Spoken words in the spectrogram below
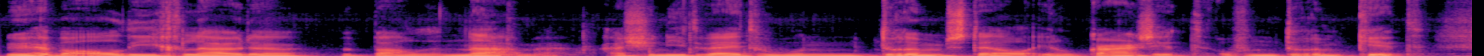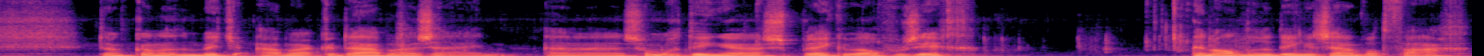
Nu hebben al die geluiden bepaalde namen. Als je niet weet hoe een drumstel in elkaar zit, of een drumkit, dan kan het een beetje abracadabra zijn. Eh, sommige dingen spreken wel voor zich, en andere dingen zijn wat vaag.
